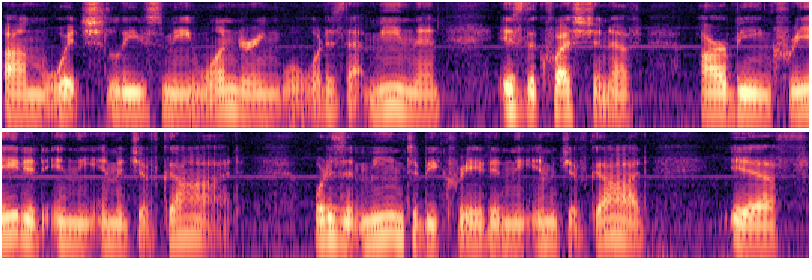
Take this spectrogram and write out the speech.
um, which leaves me wondering, well, what does that mean then? Is the question of are being created in the image of God. What does it mean to be created in the image of God if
